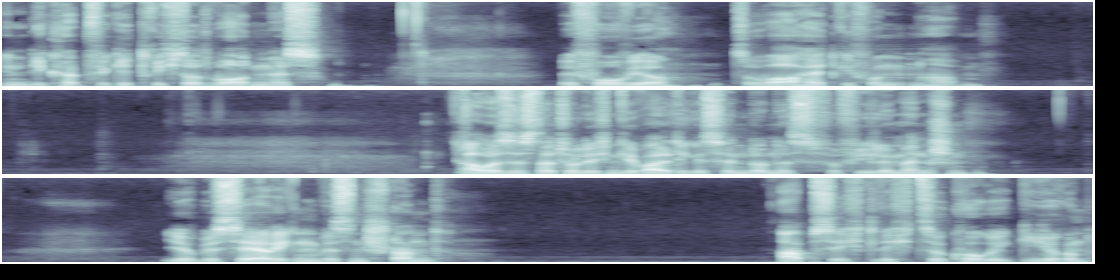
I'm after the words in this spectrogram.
in die Köpfe getrichtert worden ist, bevor wir zur Wahrheit gefunden haben. Aber es ist natürlich ein gewaltiges Hindernis für viele Menschen, ihr bisherigen Wissensstand absichtlich zu korrigieren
